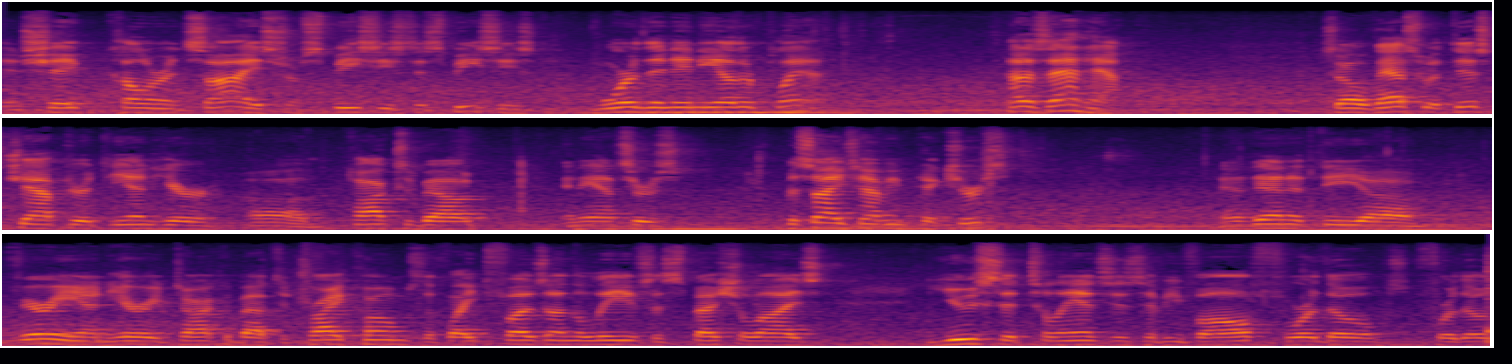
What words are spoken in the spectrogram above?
in shape, color, and size from species to species more than any other plant. How does that happen? So that's what this chapter at the end here uh, talks about and answers, besides having pictures. And then at the uh, very end here, he talked about the trichomes, the white fuzz on the leaves, the specialized use that tillandsias have evolved for those, for those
